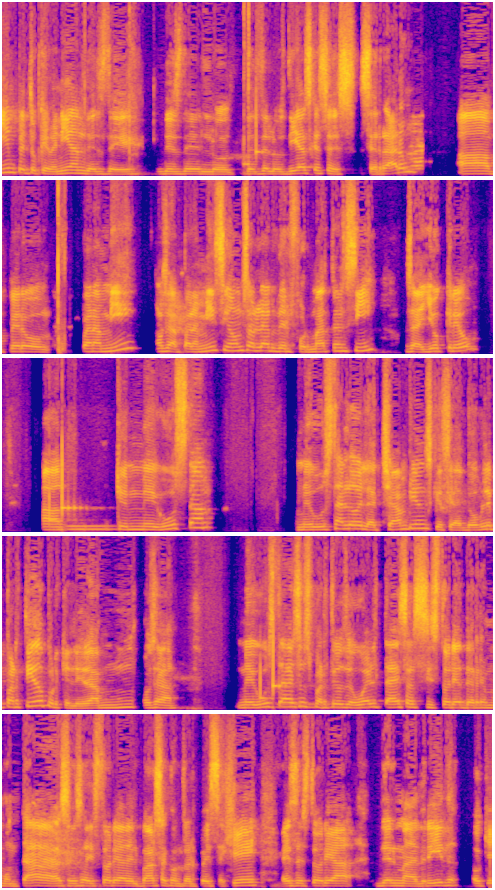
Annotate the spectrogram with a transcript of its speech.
ímpetu que venían desde, desde, los, desde los días que se cerraron, uh, pero para mí, o sea, para mí si vamos a hablar del formato en sí, o sea, yo creo que me gusta, me gusta lo de la Champions, que sea doble partido, porque le da, o sea, me gusta esos partidos de vuelta, esas historias de remontadas, esa historia del Barça contra el PSG, esa historia del Madrid, ok,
